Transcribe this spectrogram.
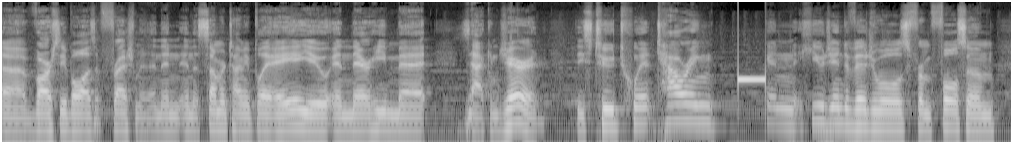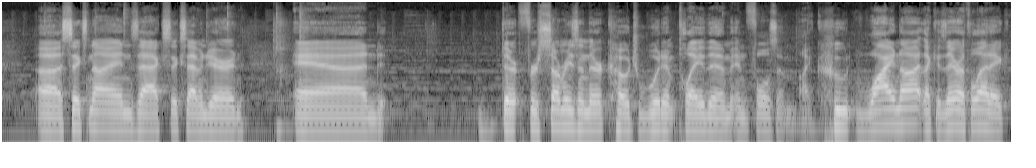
uh, varsity ball as a freshman, and then in the summertime he played AAU, and there he met Zach and Jared, these two twin towering huge individuals from Folsom, uh, six nine Zach, six seven Jared, and for some reason their coach wouldn't play them in Folsom. Like who? Why not? Like, is they're athletic,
